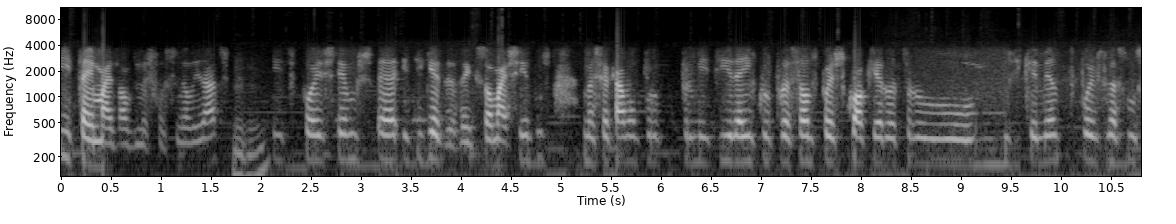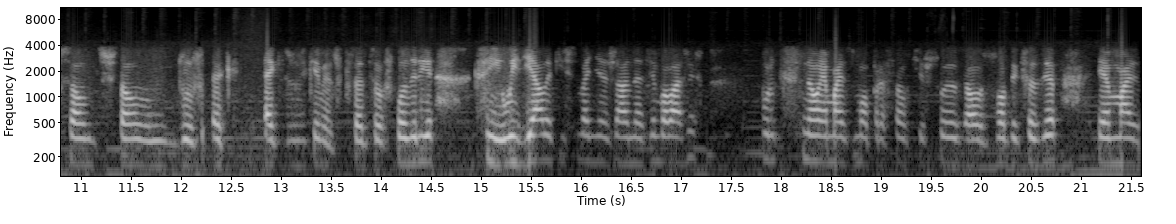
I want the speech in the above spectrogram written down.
e tem mais algumas funcionalidades. Uhum. E depois temos uh, etiquetas em que são mais simples, mas que acabam por permitir a incorporação depois de qualquer outro medicamento depois na solução de gestão dos, dos medicamentos. Portanto, eu responderia que sim, o ideal é que isto venha já nas embalagens, porque senão é mais uma operação que as pessoas elas vão ter que fazer, é mais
